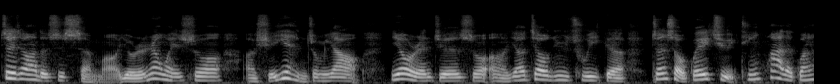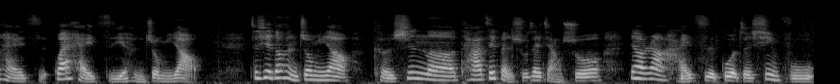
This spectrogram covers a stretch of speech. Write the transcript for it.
最重要的是什么？有人认为说，呃，学业很重要；也有人觉得说，嗯，要教育出一个遵守规矩、听话的乖孩子，乖孩子也很重要。这些都很重要。可是呢，他这本书在讲说，要让孩子过着幸福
